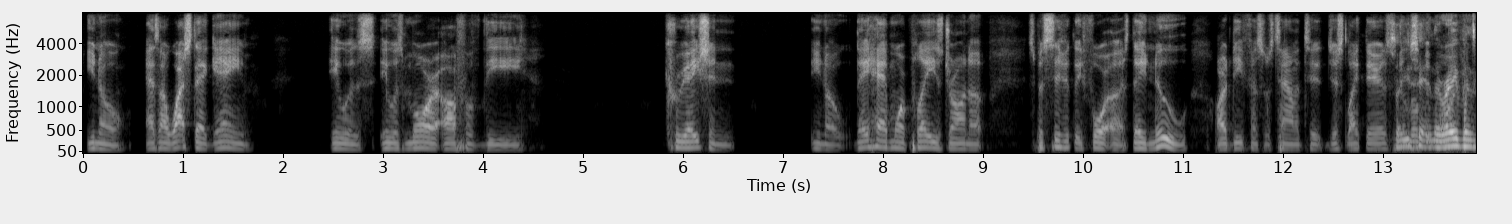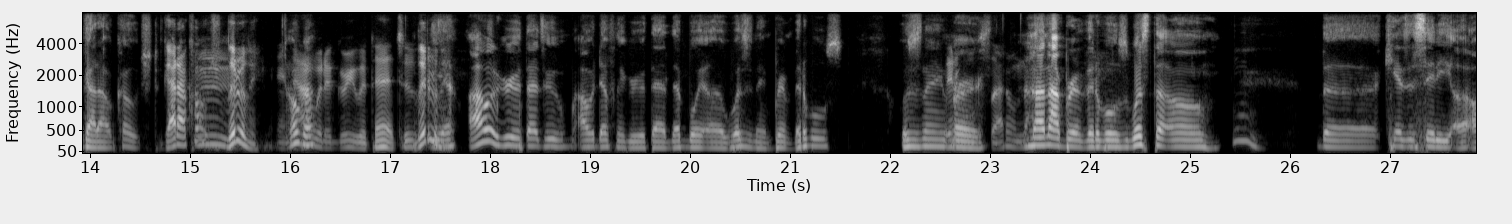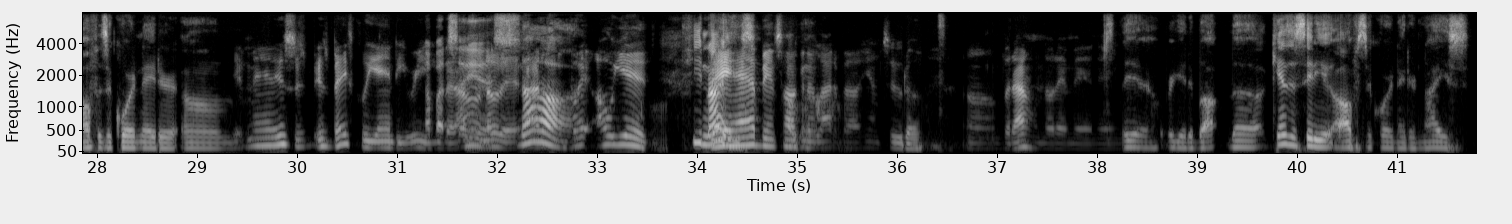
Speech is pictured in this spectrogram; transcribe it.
you know, as I watched that game, it was it was more off of the creation. You know, they had more plays drawn up specifically for us. They knew our defense was talented, just like theirs. So you little saying the more. Ravens got out coached? got out coached, Mm. literally, and Okay. I would agree with that too. literally. Yeah, I would agree with that too. I would definitely agree with that. That boy, uh, what's his name? Brent Venables. What's his name? Or I don't know. no, not Brent Venables. What's the um Hmm. The Kansas City uh, offensive coordinator? Um, Man, this is it's basically Andy Reid. I'm about to but say, I don't know yes. that. I- Nah. but oh yeah, he nice. they have been talking a lot about him too, though. Um, but I don't know that man name. Yeah, forget it. But the Kansas City offensive coordinator, nice.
